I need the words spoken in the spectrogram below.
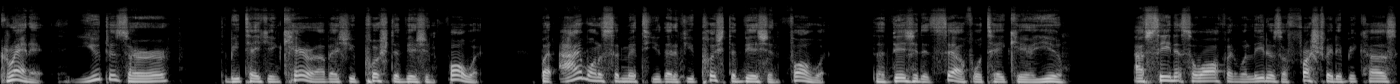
Granted, you deserve to be taken care of as you push the vision forward. But I want to submit to you that if you push the vision forward, the vision itself will take care of you. I've seen it so often where leaders are frustrated because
